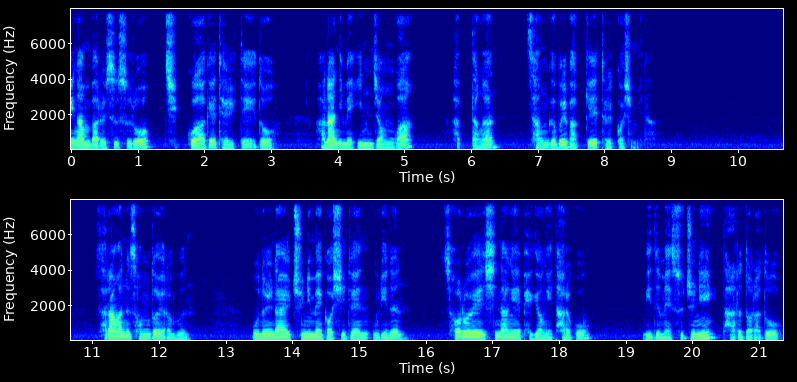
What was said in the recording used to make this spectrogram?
행한 바를 스스로 직구하게 될 때에도 하나님의 인정과 합당한 상급을 받게 될 것입니다. 사랑하는 성도 여러분, 오늘날 주님의 것이 된 우리는 서로의 신앙의 배경이 다르고 믿음의 수준이 다르더라도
